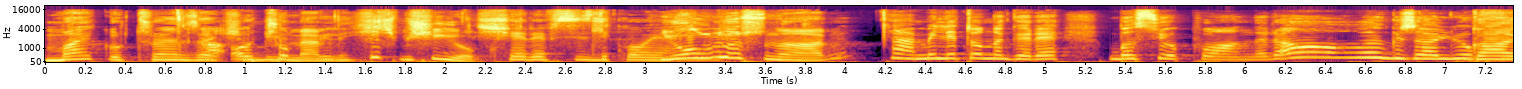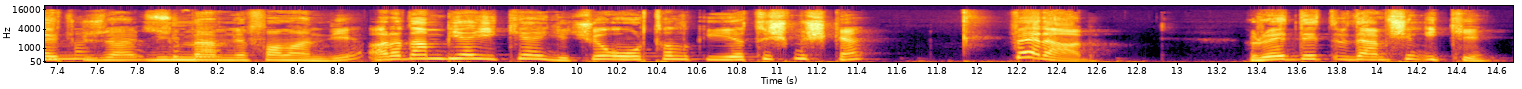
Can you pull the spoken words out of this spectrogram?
microtransaction Aa, bilmem ne hiçbir şey yok Şerefsizlik o yani. yolluyorsun abi Ha, millet ona göre basıyor puanları. Aa güzel yok. gayet bilmem güzel süper. bilmem ne falan diye aradan bir ay iki ay geçiyor ortalık yatışmışken ver abi Red Dead Redemption 2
